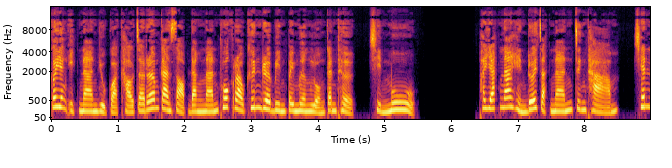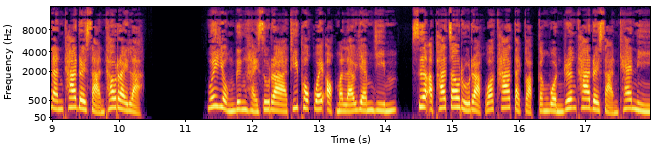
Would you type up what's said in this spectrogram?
ก็ยังอีกนานอยู่กว่าเขาจะเริ่มการสอบดังนั้น พวกเราขึ้นเรือบินไปเมืองหลวงกันเถอะฉินมู่ พยักหน้าเห็นด้วยจากนั้นจึงถาม เช่นนั้นค่าโดยสารเท่าไรล่ะ เว่ยหยงดึงไหสุราที่พกไว้ออกมาแล้วแย้มยิ้ม เสื้ออาผ้าเจ้ารู้หรักว่าข้าแต่กลับกังวลเรื่องค่าโดยสารแค่นี้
